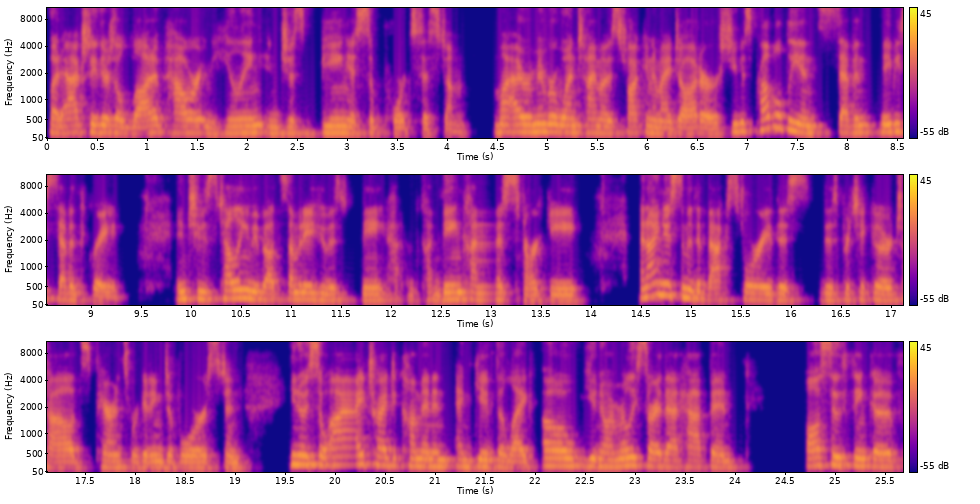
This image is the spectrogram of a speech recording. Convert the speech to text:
But actually, there's a lot of power in healing and just being a support system my I remember one time I was talking to my daughter. She was probably in seventh, maybe seventh grade, and she was telling me about somebody who was being being kind of snarky. And I knew some of the backstory. This this particular child's parents were getting divorced, and you know, so I tried to come in and, and give the like, oh, you know, I'm really sorry that happened. Also, think of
